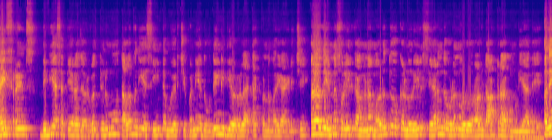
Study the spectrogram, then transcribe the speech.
ஹை ஃப்ரெண்ட்ஸ் திவ்யா சத்யராஜ் அவர்கள் திரும்பவும் தளபதியை சீண்ட முயற்சி பண்ணி அது உதயநிதி அவர்களை அட்டாக் பண்ண மாதிரி ஆயிடுச்சு. அதாவது என்ன சொல்லியிருக்காங்கன்னா மருத்துவக் கல்லூரியில் சேர்ந்தவுடன் ஒருவரால் டாக்டர் ஆக முடியாது. அதே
